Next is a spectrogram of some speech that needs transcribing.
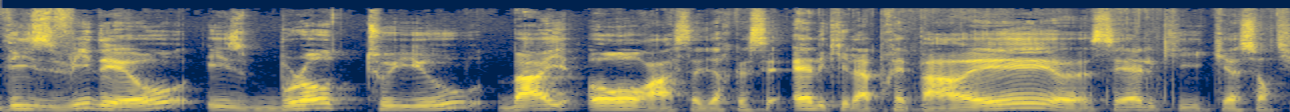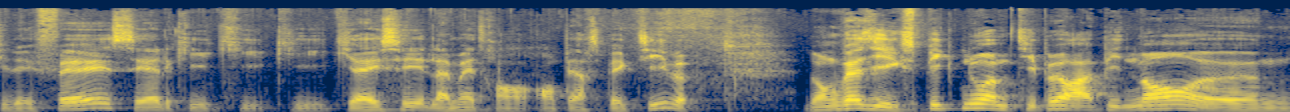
this video is brought to you by Aurora. C'est-à-dire que c'est elle qui l'a préparée, euh, c'est elle qui, qui a sorti les faits, c'est elle qui, qui- qui- qui a essayé de la mettre en, en perspective. Donc vas-y, explique-nous un petit peu rapidement euh,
